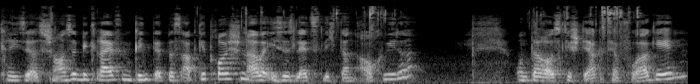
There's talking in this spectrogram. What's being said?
Krise als Chance begreifen, klingt etwas abgedroschen, aber ist es letztlich dann auch wieder. Und daraus gestärkt hervorgehen.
